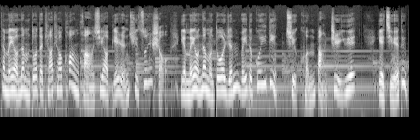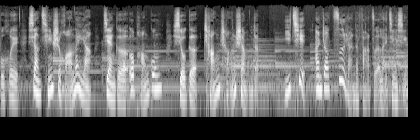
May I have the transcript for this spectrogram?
他没有那么多的条条框框需要别人去遵守，也没有那么多人为的规定去捆绑制约，也绝对不会像秦始皇那样建个阿房宫、修个长城什么的，一切按照自然的法则来进行。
